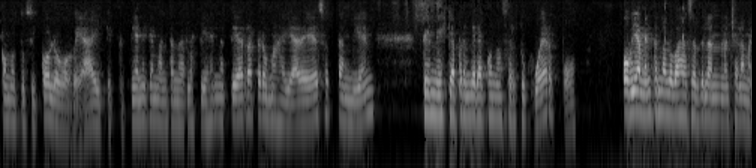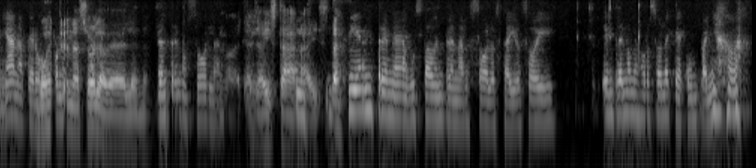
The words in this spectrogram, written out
como tu psicólogo, vea, y que te tiene que mantener los pies en la tierra, pero más allá de eso también tenés que aprender a conocer tu cuerpo. Obviamente no lo vas a hacer de la noche a la mañana, pero... Vos entrenas sola, vea, Elena. Yo entreno sola. ahí está, ahí está. siempre me ha gustado entrenar sola, o sea, yo soy entreno mejor sola que acompañada.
